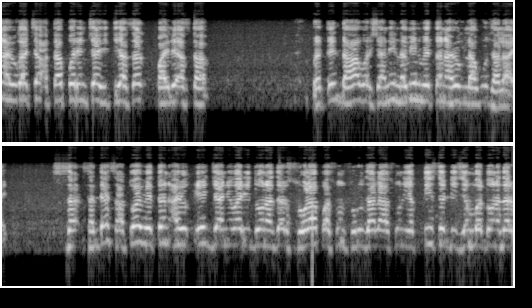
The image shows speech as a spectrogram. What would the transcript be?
आयोगाच्या आतापर्यंतच्या इतिहासात पाहिले असता प्रत्येक दहा वर्षांनी नवीन वेतन आयोग लागू झाला आहे. सध्या सातवा वेतन आयोग एक जानेवारी दोन हजार सोळा पासून सुरू झाला असून एकतीस डिसेंबर दोन हजार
